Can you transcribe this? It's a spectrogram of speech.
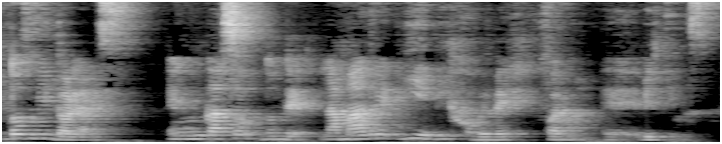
dos mil dólares, en un caso donde la madre y el hijo bebé fueron eh, víctimas.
